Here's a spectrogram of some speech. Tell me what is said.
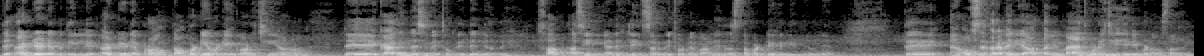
ਤੇ ਐਡੇ ਐਡੇ ਪਤੀਲੇ ਐਡੇ ਐਡੇ ਪ੍ਰਾਂਤਾਂ ਵੱਡੀਆਂ ਵੱਡੀਆਂ ਕੜਛੀਆਂ, ਹਨਾ। ਤੇ ਕਹਿ ਦਿੰਦੇ ਸੀ ਮੈਥੋਂ ਖਰੀਦੇ ਨਹੀਂ ਜਾਂਦੇ। ਸਾ- ਅਸੀਂ ਨਹੀਂ ਕਹਿੰਦੇ ਖਰੀਦ ਸਕਦੇ ਛੋਟੇ ਭਾਂਡੇ ਅਸੀਂ ਤਾਂ ਵੱਡੇ ਖਰੀਦਦੇ ਹੁੰਦੇ ਆ। ਤੇ ਉਸੇ ਤਰ੍ਹਾਂ ਮੇਰੀ ਆਦਤ ਆ ਵੀ ਮੈਂ ਥੋੜੀ ਚੀਜ਼ ਨਹੀਂ ਬਣਾ ਸਕਦੀ।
